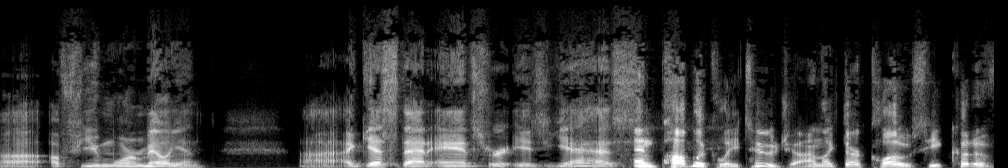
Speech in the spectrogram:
uh, a few more million? Uh, I guess that answer is yes. And publicly too, John. Like they're close. He could have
